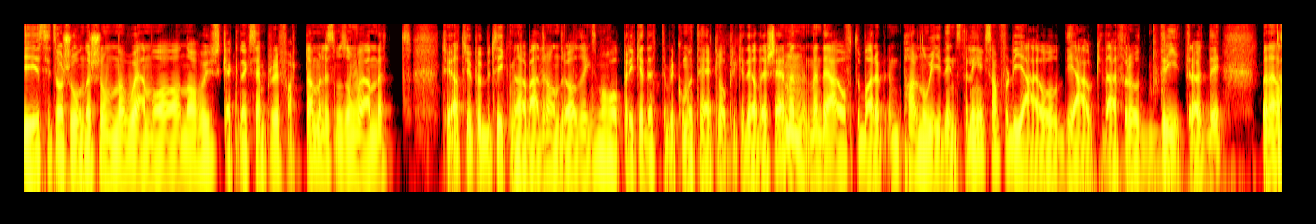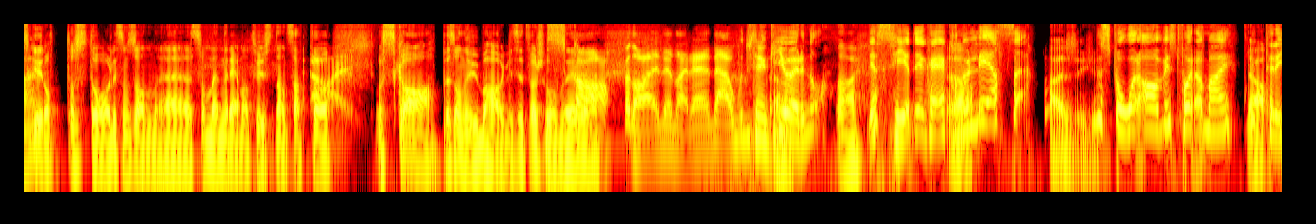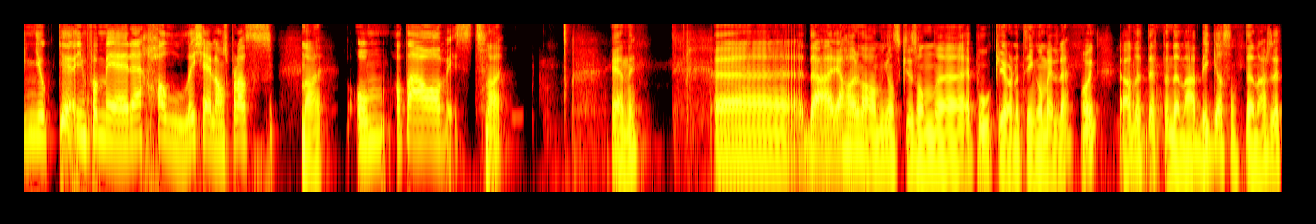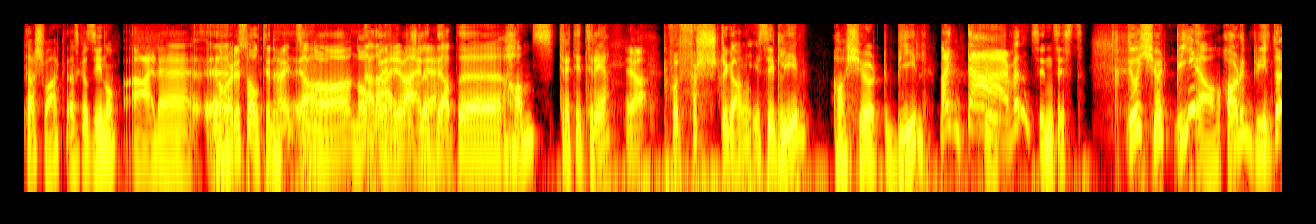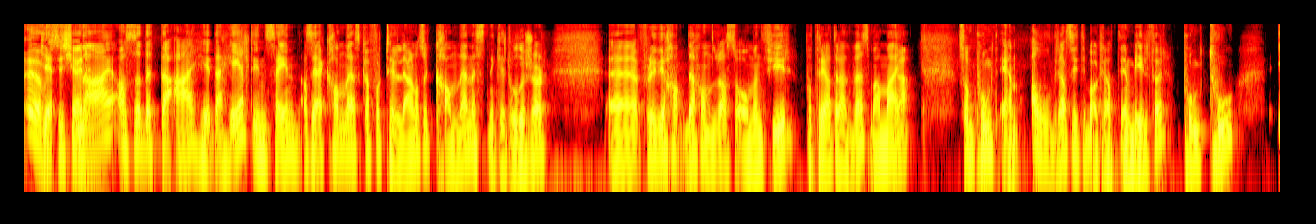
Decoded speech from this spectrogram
i situasjoner som hvor jeg må Nå husker jeg ikke noen eksempler i farta, men liksom sånn hvor jeg har møtt ja, type butikkmedarbeidere og andre og liksom, håper ikke dette blir kommentert, håper ikke det og det skjer, men, men det er jo ofte bare en paranoid innstilling, ikke sant? for de er, jo, de er jo ikke der for å drite deg ut, de. Men det er ganske rått å stå liksom sånn eh, som en Rema 1000-ansatt og, og skape sånne ubehagelige situasjoner. Skape, da. Det der, det er jo, Du trenger ikke gjøre noe. Nei. Jeg ser det, jeg kan Ja. jo lese! Herregud. Det står avvist foran meg. Du Ja. trenger jo ikke informere halve Kiellandsplass om at det er avvist. Nei. Enig. Uh, det er, jeg har en annen ganske sånn uh, epokegjørende ting å melde. Oi. Ja, det, dette, Den er big, altså. Den er, dette er svært, det jeg skal si nå. Er det Nå har du solgt inn høyt, så nå, nå Nei, det bør er det rett og slett det at eh, Hans, 33, ja. for første gang i sitt liv har kjørt bil Nei, dæven! siden sist. Du har kjørt bil? Ja, har du begynt å øvelseskjøre? Nei, altså dette er, det er helt insane. Altså jeg kan, Når jeg skal fortelle det her nå, så kan jeg nesten ikke tro det sjøl. Eh, fordi vi, det handler altså om en fyr på 33, som er meg, Ja. som punkt 1 aldri har sittet bak rattet i en bil før. Punkt 2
